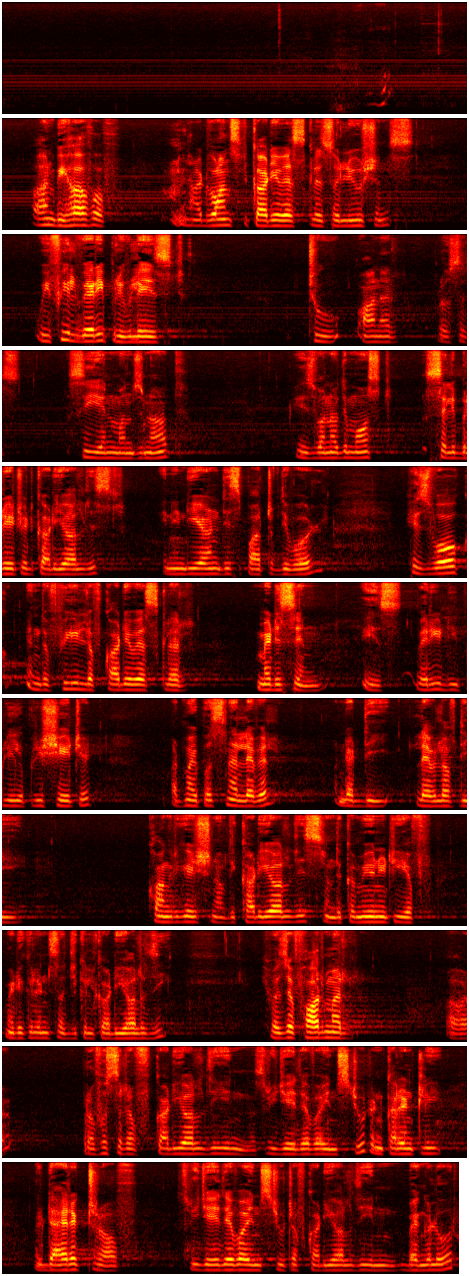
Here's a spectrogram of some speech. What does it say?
On behalf of Advanced Cardiovascular Solutions, we feel very privileged to honor Professor C. N. Manjunath. He is one of the most celebrated cardiologists in India and this part of the world. His work in the field of cardiovascular medicine is very deeply appreciated at my personal level and at the level of the congregation of the cardiologists and the community of medical and surgical cardiology. He was a former uh, professor of cardiology in Sri Jayadeva Institute and currently the director of Sri Jayadeva Institute of Cardiology in Bangalore.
